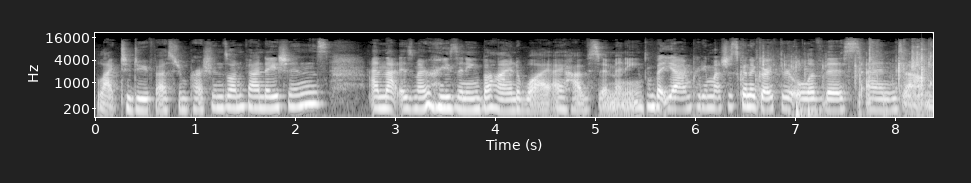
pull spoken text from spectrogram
like to do first impressions on foundations and that is my reasoning behind why I have so many. But yeah, I'm pretty much just going to go through all of this and um,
